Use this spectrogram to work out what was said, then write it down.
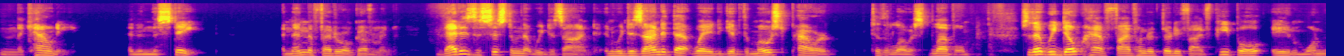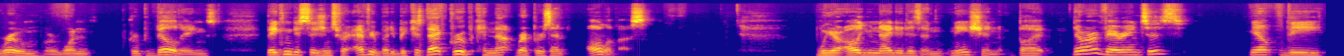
and then the county, and then the state, and then the federal government. That is the system that we designed. And we designed it that way to give the most power to the lowest level so that we don't have 535 people in one room or one group of buildings making decisions for everybody because that group cannot represent all of us. We are all united as a nation, but there are variances. You know, the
